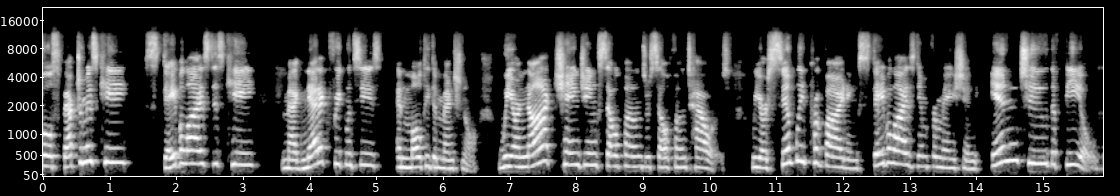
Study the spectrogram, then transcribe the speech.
Full spectrum is key, stabilized is key, magnetic frequencies and multidimensional. We are not changing cell phones or cell phone towers. We are simply providing stabilized information into the field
